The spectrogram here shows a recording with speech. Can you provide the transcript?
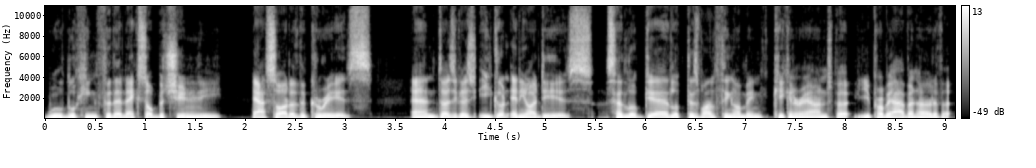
we're looking for the next opportunity outside of the careers. And Dozy goes, you got any ideas? I said, look, yeah, look, there's one thing I've been kicking around, but you probably haven't heard of it.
